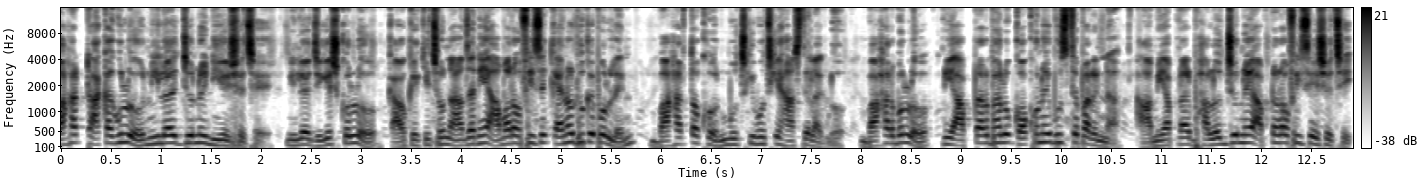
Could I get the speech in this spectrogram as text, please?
বাহার টাকাগুলো নিলয়ের জন্য নিয়ে এসেছে। নিলয় জিজ্ঞেস করল, কাউকে কিছু না জানিয়ে আমার অফিসে কেন ঢুকে পড়লেন? বাহার তখন মুচকি মুচকি হাসতে লাগল। বাহার বলল, আপনি আপনার ভালো কখনোই বুঝতে পারেন না। আমি আপনার ভালোর জন্য আপনার অফিসে এসেছি।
